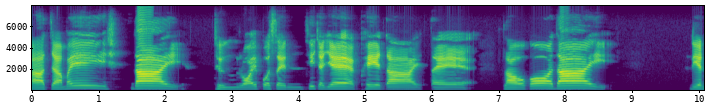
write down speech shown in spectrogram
อาจจะไม่ได้ถึงร้อยเปอร์เซนที่จะแยกเพศได้ แต่เราก็ได้เรียน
